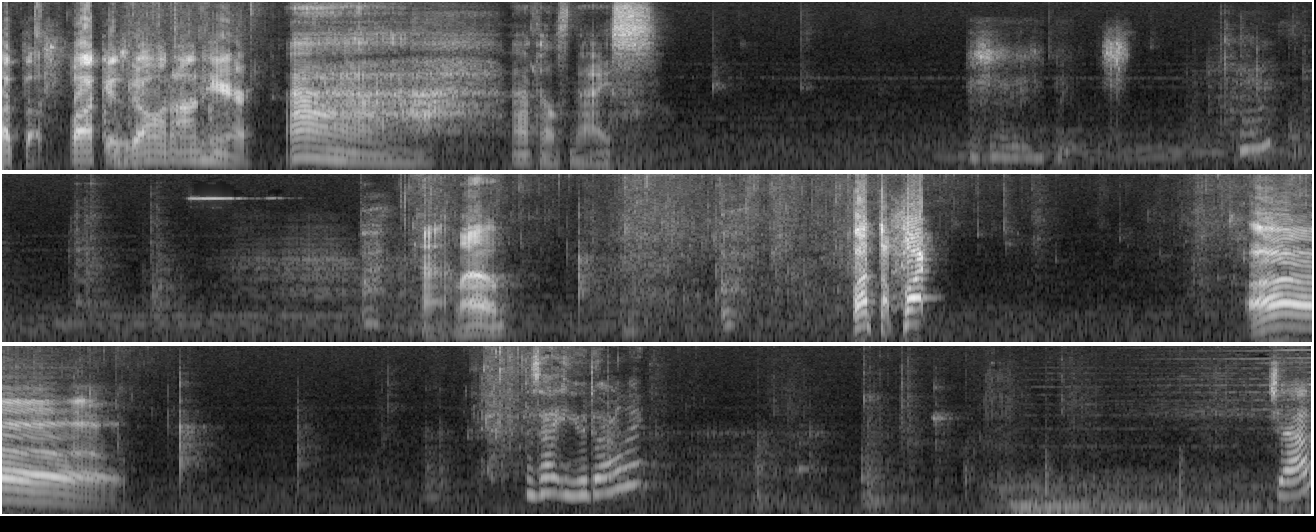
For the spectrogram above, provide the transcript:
What the fuck is going on here? Ah, that feels nice. Uh, hello. What the fuck? Oh. Is that you, darling? Jeff?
